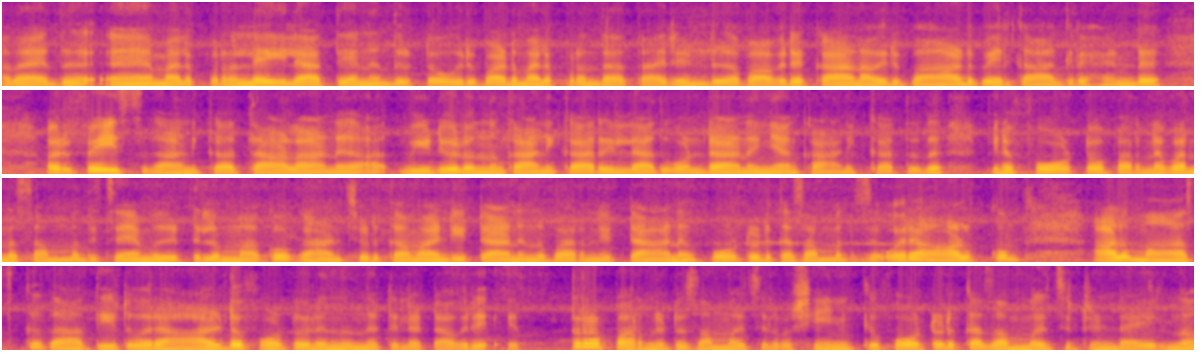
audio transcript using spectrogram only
അതായത് മലപ്പുറം ലൈലാത്തയാണ് ഇത് കേട്ടോ ഒരുപാട് മലപ്പുറം താത്താരുണ്ട്. അപ്പോൾ അവരെ കാണാൻ ഒരുപാട് പേർക്ക് ആഗ്രഹമുണ്ട്. അവർ ഫേസ് കാണിക്കാത്ത ആളാണ്. വീഡിയോയിലൊന്നും കാണിക്കാറില്ല. അതുകൊണ്ടാണ് ഞാൻ കാണിക്കാത്തത്. പിന്നെ ഫോട്ടോ പറഞ്ഞ് പറഞ്ഞ് സമ്മതിച്ച ഞാൻ വീട്ടിൽ ഉമ്മാക്കോ കാണിച്ചു കൊടുക്കാൻ വേണ്ടിയിട്ടാണെന്ന് പറഞ്ഞിട്ടാണ് ഫോട്ടോ എടുക്കാൻ സമ്മതിച്ചത്. ഒരാൾക്കും ആൾ മാസ്ക് താത്തിയിട്ട് ഒരാളുടെ ഫോട്ടോയിൽ നിന്നിട്ടില്ല കേട്ടോ അവർ എത്ര പറഞ്ഞിട്ട് സമ്മതിച്ചില്ല. പക്ഷേ എനിക്ക് ഫോട്ടോ എടുക്കാൻ സമ്മതിച്ചിട്ടുണ്ടായിരുന്നു.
